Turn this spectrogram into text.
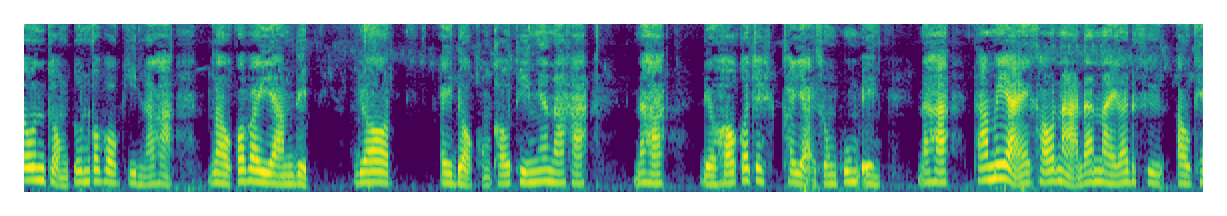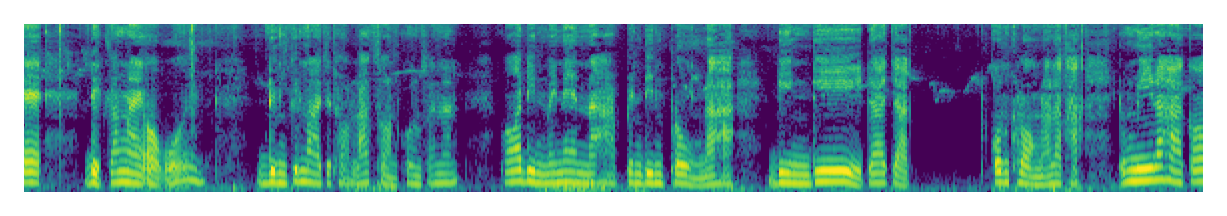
ต้นสองต้นก็พอกินแล้วค่ะ เราก็พยายามเด็ดยอดไอ้ดอกของเขาทิ้งเนี่ยนะคะนะคะ เดี๋ยวเขาก็จะขยายทรงพุ่มเองนะคะ ถ้าไม่อยากให้เขาหนาด้านในก็คือเอาแค่เด็ดข้างในออกโอ้ยดึงขึ้นมาจะถอนรากถอนโคนซะนั้น เพราะว่าดินไม่แน่นนะคะ เป็นดินโปร่งนะคะ ดินที่ได้จากก้นคลองนั่นแหละค่ะ ตรงนี้นะคะก็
